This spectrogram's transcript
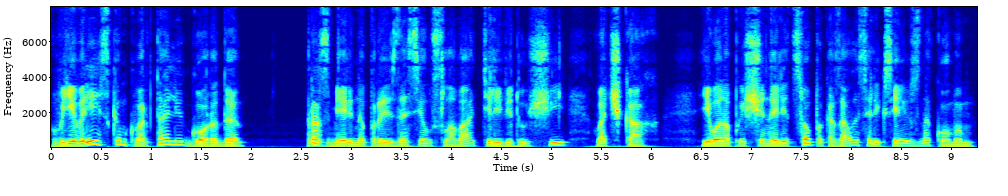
в еврейском квартале города. Размеренно произносил слова телеведущий в очках. Его напыщенное лицо показалось Алексею знакомым.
